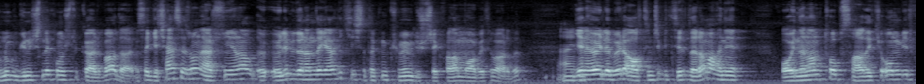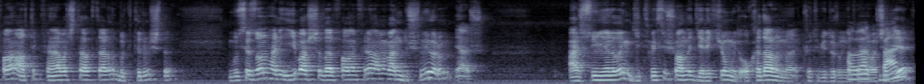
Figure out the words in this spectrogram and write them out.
bunu bugün içinde konuştuk galiba da mesela geçen sezon Ersun Yanal öyle bir dönemde geldi ki işte takım küme mi düşecek falan muhabbeti vardı. Aynen. Gene öyle böyle 6. bitirdiler ama hani oynanan top sahadaki 11 falan artık Fenerbahçe taraftarını bıktırmıştı. Bu sezon hani iyi başladılar falan filan ama ben düşünüyorum yani şu Ersun Yanal'ın gitmesi şu anda gerekiyor muydu? O kadar mı kötü bir durumda Evet, Fenerbahçe ben diye?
